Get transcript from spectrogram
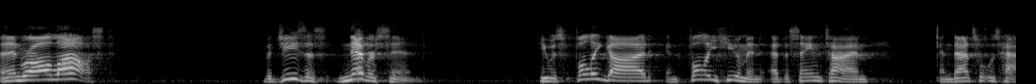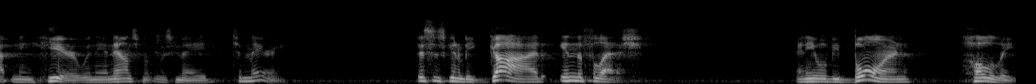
And we're all lost. But Jesus never sinned. He was fully God and fully human at the same time, and that's what was happening here when the announcement was made to Mary. This is going to be God in the flesh, and he will be born holy.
